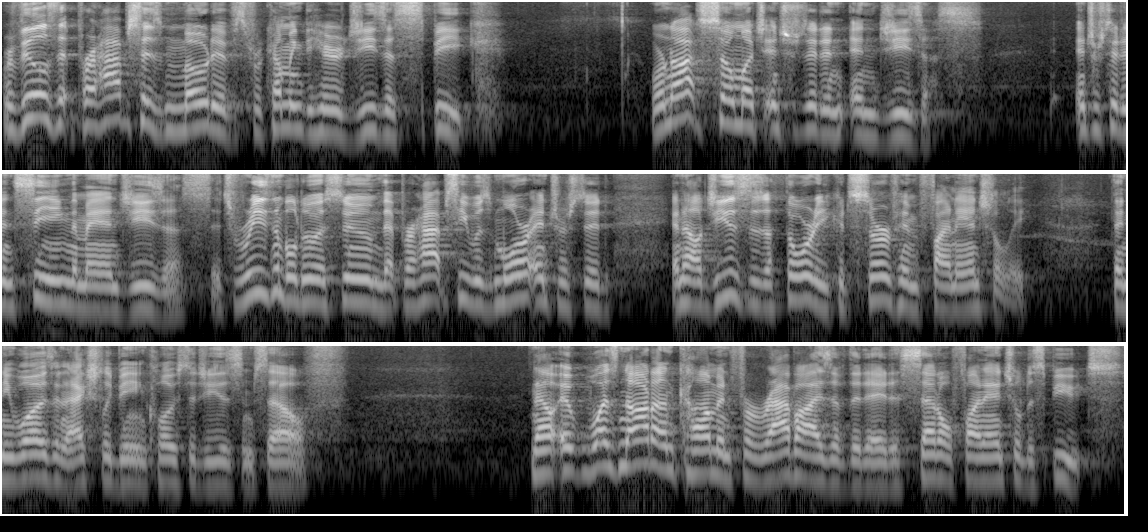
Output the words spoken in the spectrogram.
Reveals that perhaps his motives for coming to hear Jesus speak were not so much interested in, in Jesus, interested in seeing the man Jesus. It's reasonable to assume that perhaps he was more interested and how Jesus' authority could serve him financially than he was in actually being close to Jesus himself. Now, it was not uncommon for rabbis of the day to settle financial disputes,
